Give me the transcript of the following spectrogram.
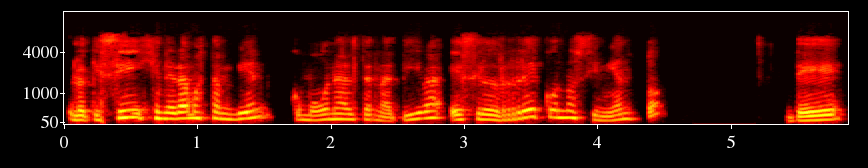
Lo que sí generamos también como una alternativa es el reconocimiento de,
